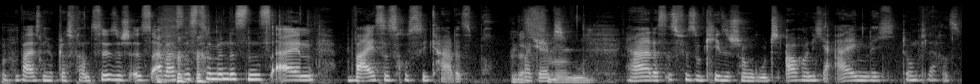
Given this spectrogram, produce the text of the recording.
weiß nicht, ob das französisch ist, aber es ist zumindest ein weißes, rustikales Und das Baguette. ist schon mal gut. Ja, das ist für so Käse schon gut, auch wenn ich ja eigentlich dunkleres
